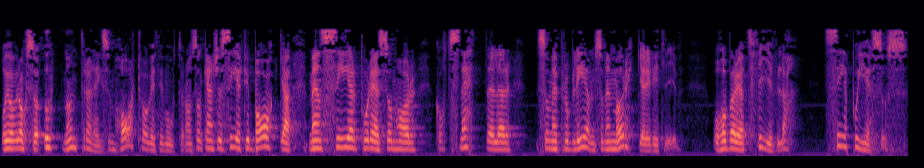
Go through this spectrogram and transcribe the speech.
och jag vill också uppmuntra dig som har tagit emot honom, som kanske ser tillbaka men ser på det som har gått snett eller som är problem, som är mörker i ditt liv och har börjat tvivla. Se på Jesus.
